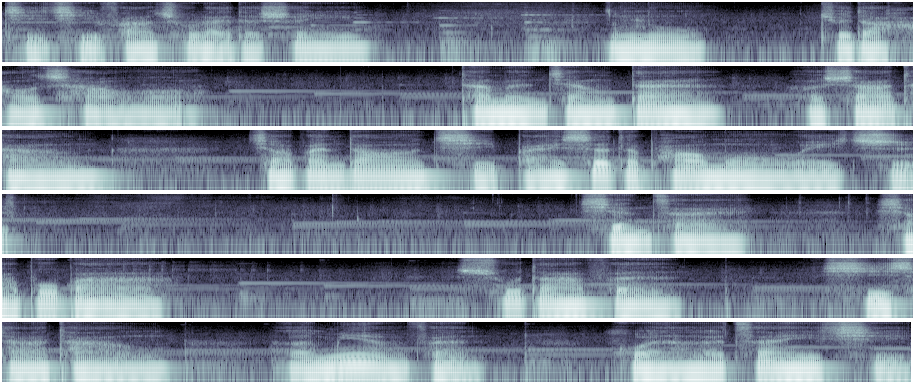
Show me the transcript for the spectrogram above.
机器发出来的声音。努努觉得好吵哦。他们将蛋和砂糖搅拌到起白色的泡沫为止。现在，小布把苏打粉、细砂糖和面粉混合在一起，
